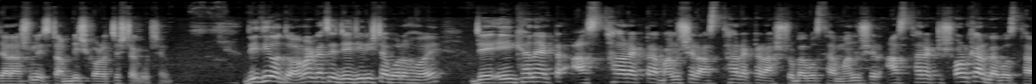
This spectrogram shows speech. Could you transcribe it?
যারা আসলে এস্টাবলিশ করার চেষ্টা করছেন। দ্বিতীয়ত, আমার কাছে যে জিনিসটা বড় হয়, যে এইখানে একটা আস্থার একটা, মানুষের আস্থার একটা রাষ্ট্র ব্যবস্থা মানুষের আস্থার একটা সরকার ব্যবস্থা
